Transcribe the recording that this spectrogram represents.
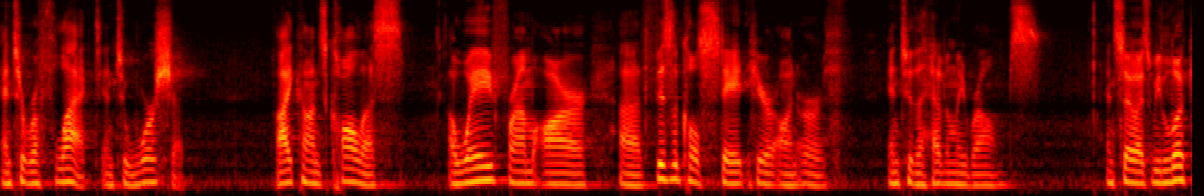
and to reflect and to worship. Icons call us away from our uh, physical state here on earth into the heavenly realms. And so, as we look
